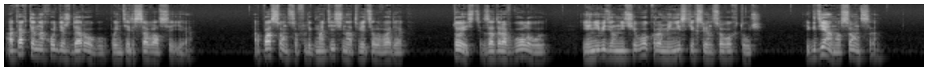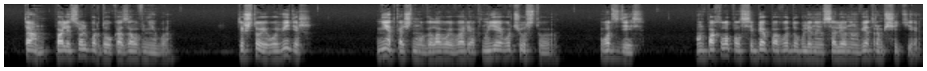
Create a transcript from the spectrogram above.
а как ты находишь дорогу?» – поинтересовался я. «А по солнцу», – флегматично ответил варяг. То есть, задрав голову, я не видел ничего, кроме низких свинцовых туч. «И где оно, солнце?» «Там», – палец Ольборда указал в небо. «Ты что, его видишь?» «Нет», – качнул головой варяг, – «но я его чувствую. Вот здесь». Он похлопал себя по выдубленным соленым ветром щеке.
